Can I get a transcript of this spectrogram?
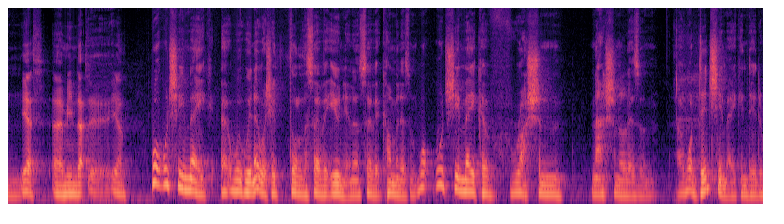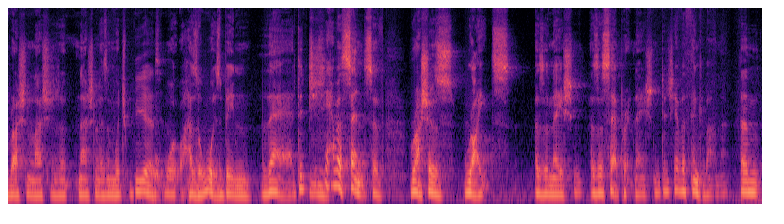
Mm. Yes. I mean, that, uh, yeah. What would she make? Uh, we know what she thought of the Soviet Union and Soviet communism. What would she make of Russian nationalism? Uh, what did she make, indeed, of Russian nationalism, which yes. w- has always been there? Did mm. she have a sense of Russia's rights as a nation, as a separate nation? Did she ever think about that? Um,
